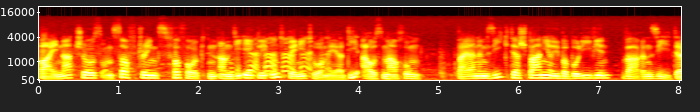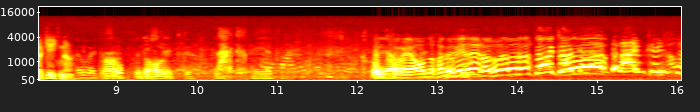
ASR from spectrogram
Bei Nachos und Softdrinks verfolgten Andi Egli und Benny Thurmeyer die Ausmachung. Bei einem Sieg der Spanier über Bolivien waren sie der Gegner. Leck mir. Und Koreaner kommen Schau, wieder. schau, Oh, schau, schau, schau, der Leibkiste.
